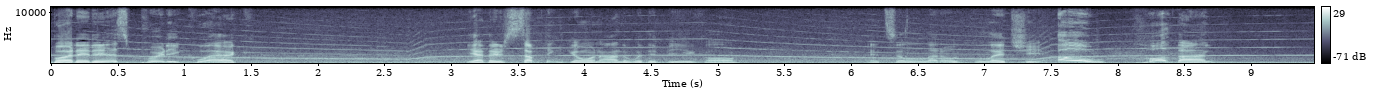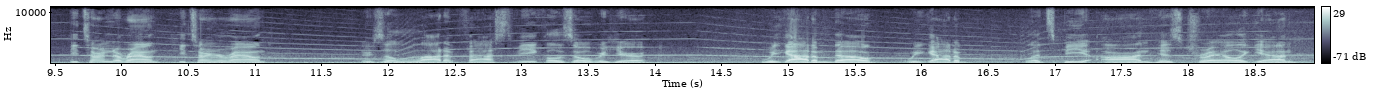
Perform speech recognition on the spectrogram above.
but it is pretty quick. Yeah, there's something going on with the vehicle. It's a little glitchy. Oh, hold on. He turned around. He turned around. There's a lot of fast vehicles over here. We got him, though. We got him. Let's be on his trail again.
